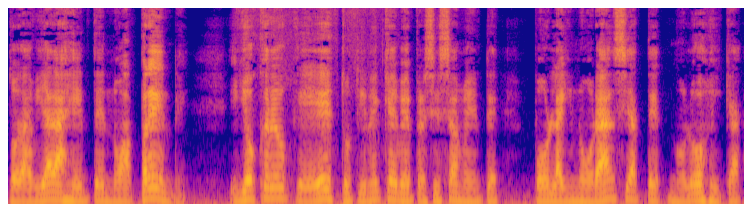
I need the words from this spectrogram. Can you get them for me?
todavía la gente no aprende. Y yo creo que esto tiene que ver precisamente por la ignorancia tecnológica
